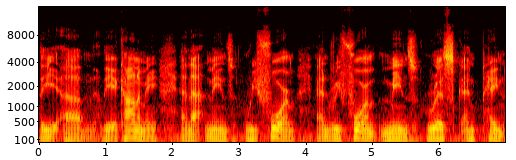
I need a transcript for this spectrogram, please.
the um, the economy, and that means reform, and reform means risk and pain.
